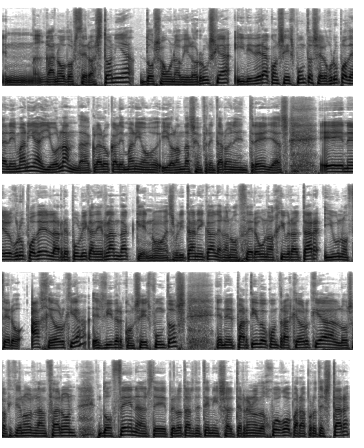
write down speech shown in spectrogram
ganó 2-0 a Estonia, 2-1 a Bielorrusia y lidera con 6 puntos el grupo de Alemania y Holanda. Claro que Alemania y Holanda se enfrentaron entre ellas. En el grupo de la República de Irlanda, que no es británica, le ganó 0-1 a Gibraltar y 1-0 a Georgia. Es líder con 6 puntos. En el partido contra Georgia, los aficionados lanzaron docenas de pelotas de tenis al terreno de juego para protestar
